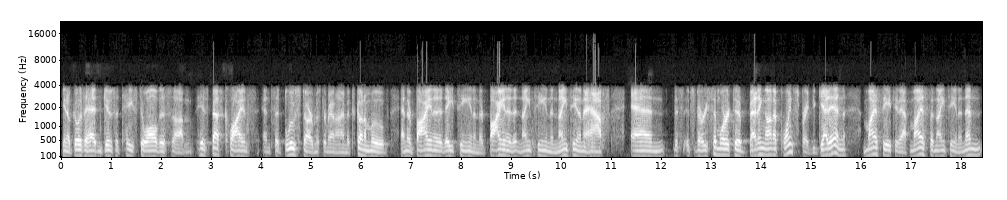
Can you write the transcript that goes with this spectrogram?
you know, goes ahead and gives a taste to all of his um, his best clients and said, "Blue Star, Mr. Manheim, it's going to move." And they're buying it at 18 and they're buying it at 19 and 19 and a half and this, it's very similar to betting on a point spread. You get in minus the 18 and a half, minus the 19, and then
